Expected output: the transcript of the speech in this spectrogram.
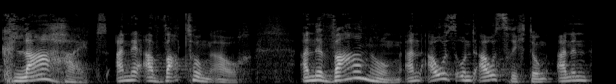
Klarheit, an eine Erwartung auch, an eine Warnung, an Aus- und Ausrichtung, an einen,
